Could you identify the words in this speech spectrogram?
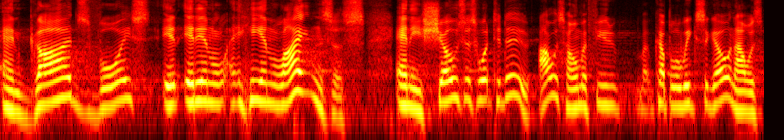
And God's voice, it, it He enlightens us and He shows us what to do. I was home a few, a couple of weeks ago, and I was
